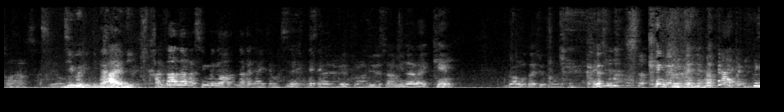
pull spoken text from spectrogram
そうなんですよジブリ見習いに、風穴が新聞の中に開いてますね、スタジオでプロデューサー見習い兼ドラゴン大丈夫県がいてはい新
